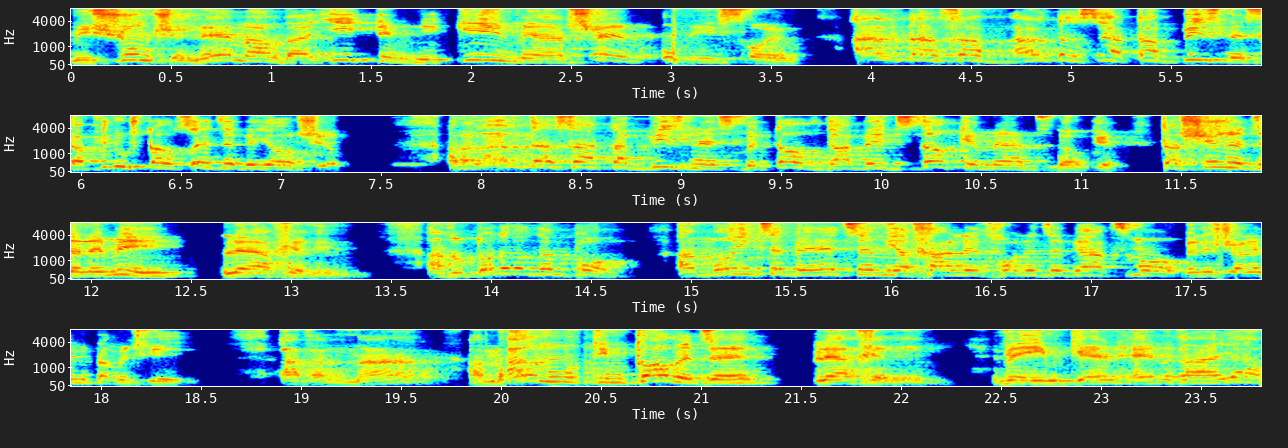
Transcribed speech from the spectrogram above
משום שנאמר, והייתם ניקים מהשם ומישראל. אל תעשה, אל תעשה אתה ביזנס, אפילו שאתה עושה את זה ביושר. אבל אל תעשה אתה ביזנס בתור גבי צדוקה מהצדוקה. תשאיר את זה למי? לאחרים. אז אותו דבר גם פה. המויצה בעצם יכל לאכול את זה בעצמו ולשלם את המחיר. אבל מה? אמרנו, תמכור את זה לאחרים. ואם כן, אין ראייה.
